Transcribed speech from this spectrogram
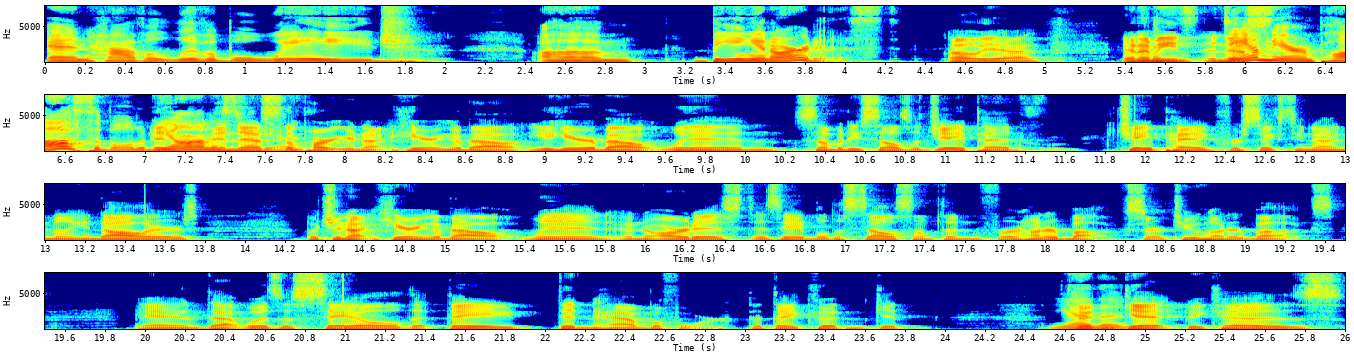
and have a livable wage um being an artist. Oh yeah, and I mean, It's and damn near impossible to be and, honest. and that's the part you're not hearing about. You hear about when somebody sells a JPEG JPEG for sixty nine million dollars, but you're not hearing about when an artist is able to sell something for hundred bucks or two hundred bucks, and that was a sale that they didn't have before that they couldn't get Yeah, couldn't the- get because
